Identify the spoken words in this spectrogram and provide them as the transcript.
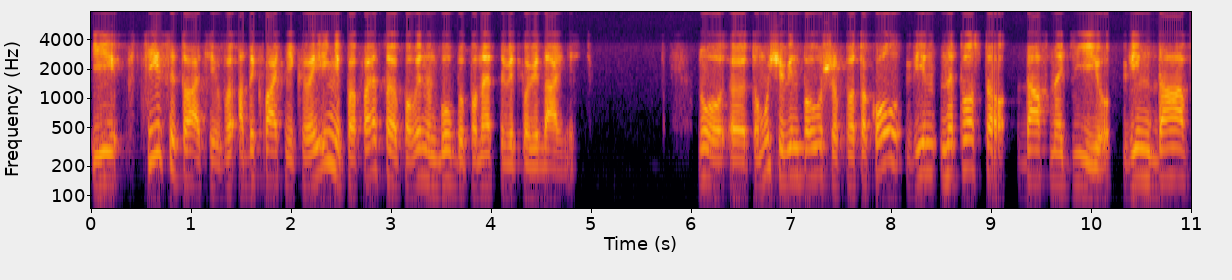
І в цій ситуації в адекватній країні професор повинен був би понести відповідальність. Ну е, тому, що він порушив протокол, він не просто дав надію, він дав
